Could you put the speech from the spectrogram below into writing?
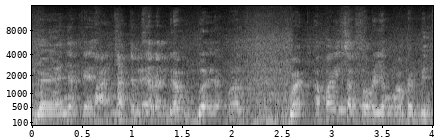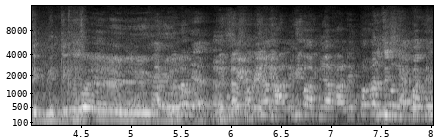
gayanya kayak Macam macam gaya. selebgram banyak banget. Ma- apa instastory yang sampai bintik-bintik itu. Belum ya? Kayak Mia Khalifa, Mia Khalifa kan itu siapa? tuh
